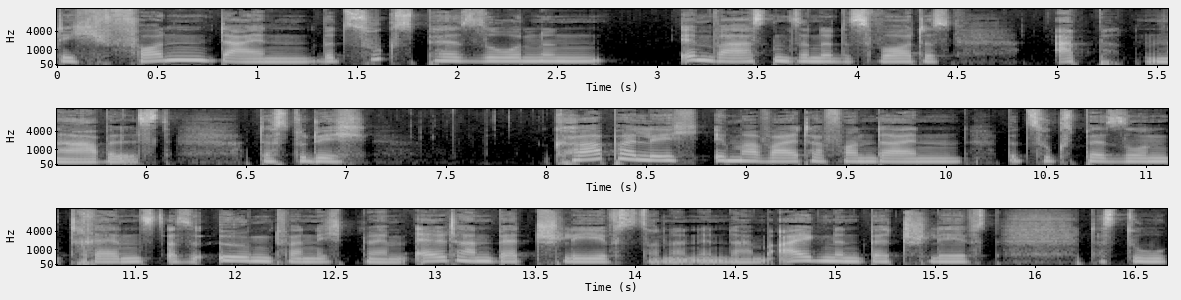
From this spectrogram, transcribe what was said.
dich von deinen Bezugspersonen im wahrsten Sinne des Wortes abnabelst, dass du dich körperlich immer weiter von deinen Bezugspersonen trennst, also irgendwann nicht mehr im Elternbett schläfst, sondern in deinem eigenen Bett schläfst, dass du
